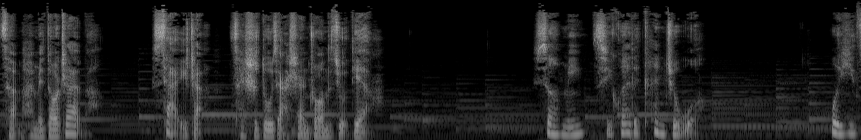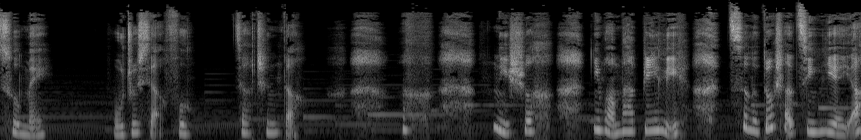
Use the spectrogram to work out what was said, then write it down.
咱们还没到站呢，下一站才是度假山庄的酒店啊。小明奇怪的看着我，我一蹙眉，捂住小腹，娇嗔道：“ 你说，你往妈逼里刺了多少精液呀？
